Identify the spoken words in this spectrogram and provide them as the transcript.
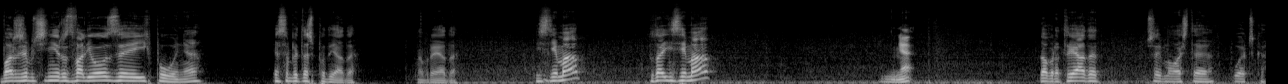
Uważaj, żeby ci nie rozwaliło z ich póły, nie? Ja sobie też podjadę. Dobra, jadę. Nic nie ma? Tutaj nic nie ma? Nie. Dobra, to jadę przejmować tę półeczkę.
